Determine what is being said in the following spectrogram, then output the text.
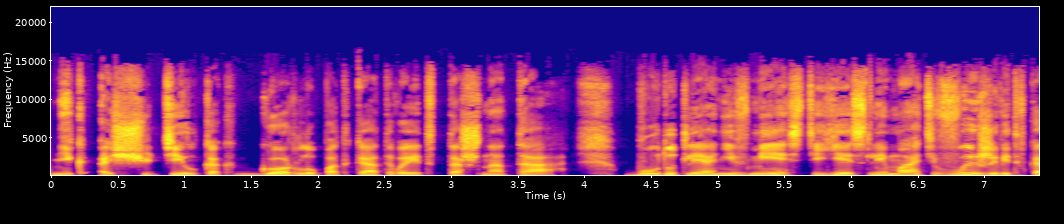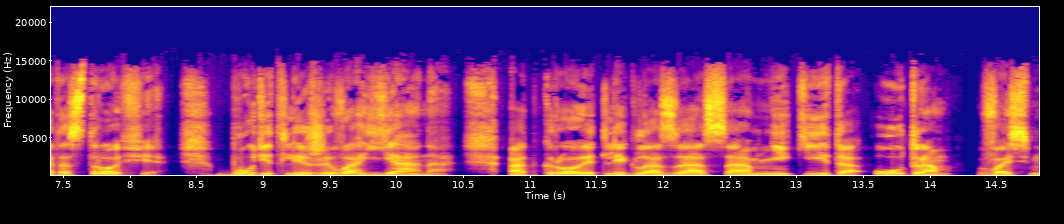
Ник ощутил, как к горлу подкатывает тошнота. Будут ли они вместе, если мать выживет в катастрофе? Будет ли жива Яна? Откроет ли глаза сам Никита утром 8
